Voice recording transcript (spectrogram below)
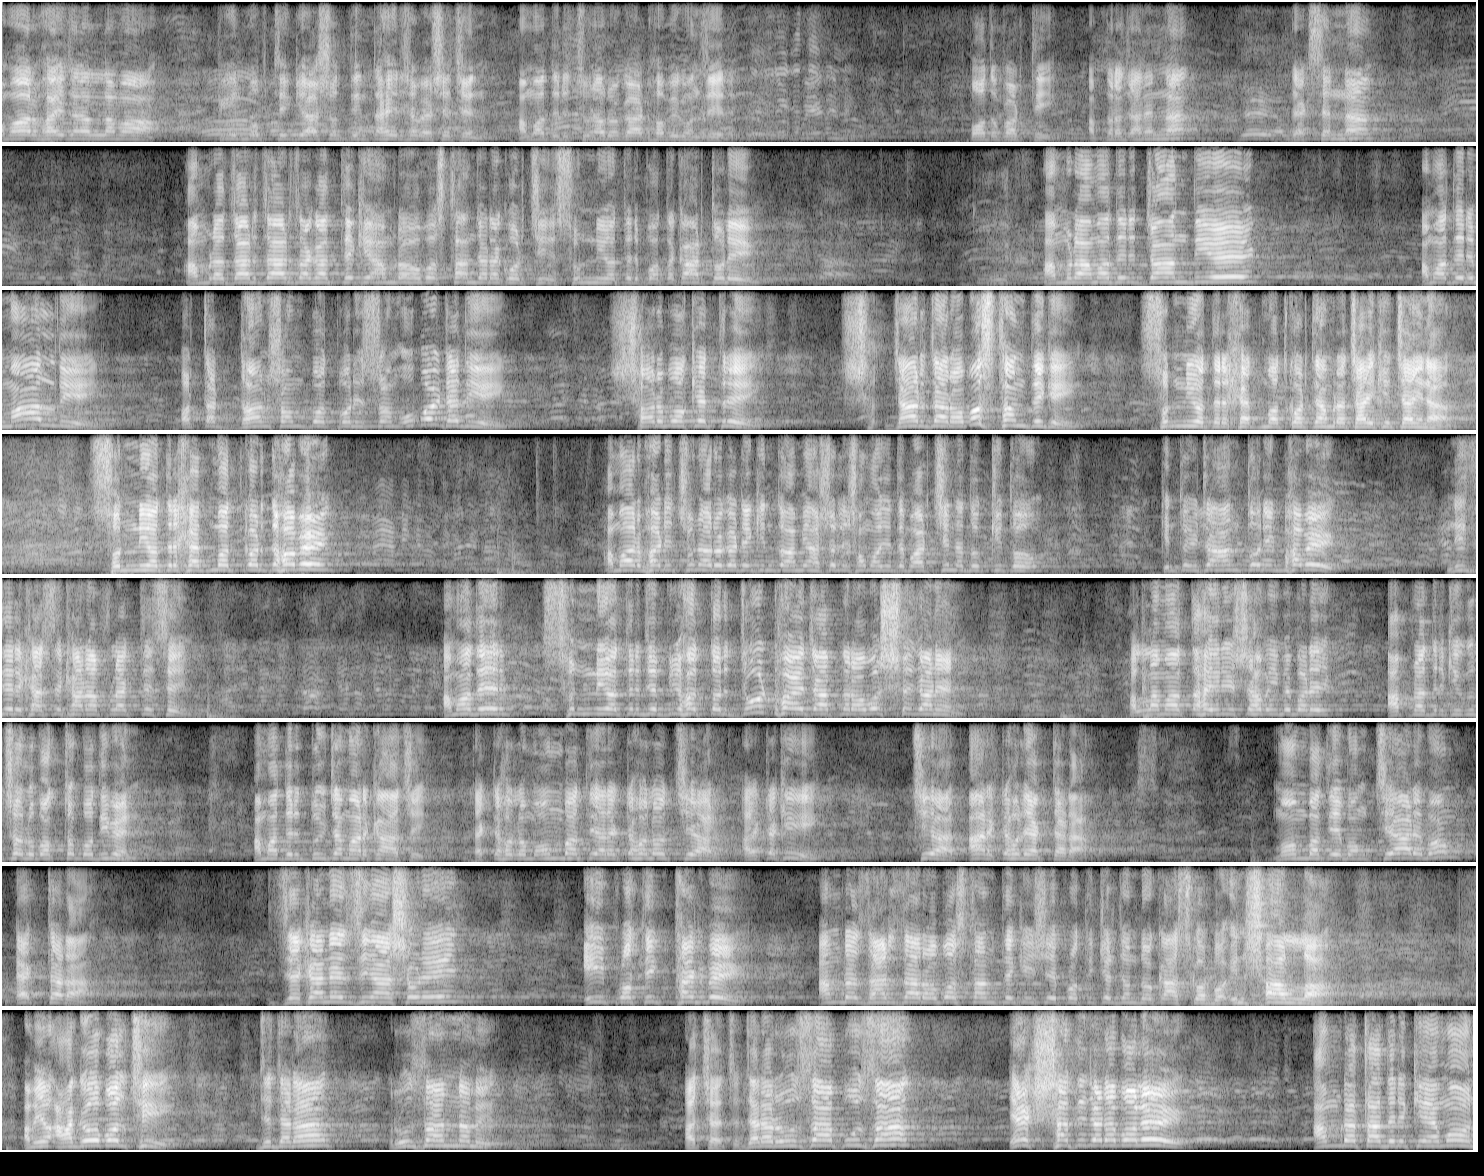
আমার ভাই জান আল্লামা পীর মুফতি গিয়াসুদ্দিন তাহির সাহেব এসেছেন, আমাদের চুনারুঘাট হবিগঞ্জের পদপ্রার্থী। আপনারা জানেন না? দেখছেন না? আমরা যার যার জায়গা থেকে আমরা অবস্থান যারা করছি, সুন্নিয়তের পতাকার তোলে, আমরা আমাদের জান দিয়ে, আমাদের মাল দিয়ে, অর্থাৎ ধন সম্পদ, পরিশ্রম, উভয়টা দিয়ে সর্বক্ষেত্রে যার যার অবস্থান থেকে সুন্নিয়তের খেদমত করতে আমরা চাই কি চাই না? সুন্নিয়তের খেদমত করতে হবে। আমার ভারী চুনারোগাটে কিন্তু আমি আসলে সময় দিতে পারছি না, দুঃখিত। কিন্তু এটা আন্তরিকভাবে নিজের কাছে খারাপ লাগতেছে। আমাদের সুন্নিয়তের যে বৃহত্তর জোট হয়েছে, আপনারা অবশ্যই জানেন। আল্লামা তাহির সাহেব এই ব্যাপারে আপনাদেরকে গুছালো বক্তব্য দিবেন। আমাদের দুইটা মার্কা আছে। একটা হলো মোমবাতি আর একটা হলো চেয়ার। আর একটা কি? চেয়ার। আর একটা হলো একটাড়া মোমবাতি এবং চেয়ার এবং একটাড়া যেখানে যে আসনে এই প্রতীক থাকবে, আমরা যার যার অবস্থান থেকে সে প্রতীকের জন্য কাজ করব, ইনশাআল্লাহ। আমি আগেও বলছি যে যারা রোজার নামে আচ্ছা আচ্ছা যারা রোজা পূজা একসাথে যারা বলে আমরা তাদেরকে এমন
